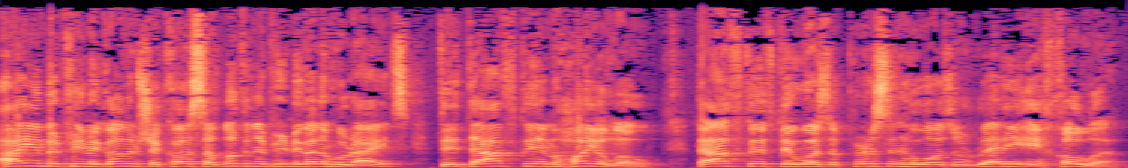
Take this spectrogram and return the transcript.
I am the Pri Megadim. Look in the Pri Megadim who writes, the Davkim Hoyolo. Davka if there was a person who was already a chola.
